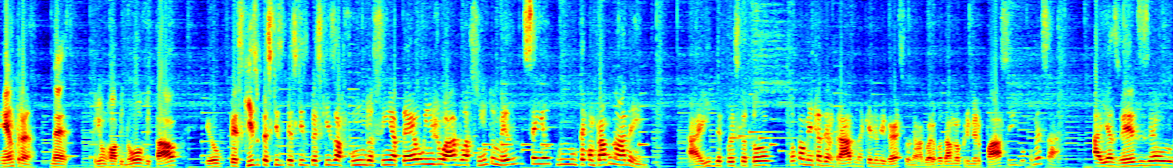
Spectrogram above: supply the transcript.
entra, né, cria um hobby novo e tal, eu pesquiso, pesquiso, pesquiso, pesquiso a fundo, assim, até eu enjoar do assunto mesmo, sem eu não ter comprado nada ainda. Aí depois que eu tô totalmente adentrado naquele universo, não, agora eu vou dar o meu primeiro passo e vou começar. Aí às vezes eu,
